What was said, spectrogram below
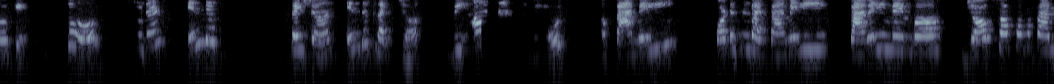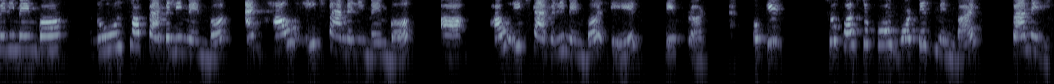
Okay. So, students, in this session, in this lecture, we are about a family. What is meant by family? Family member, jobs of a family member, roles of family member, and how each family member, uh, how each family member is different. Okay. So, first of all, what is meant by family?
